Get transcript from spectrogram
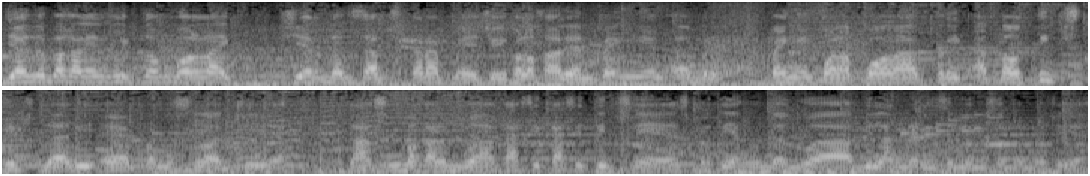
Jangan lupa kalian klik tombol like share dan subscribe ya cuy. Kalau kalian pengen uh, ber, pengen pola-pola trik atau tips-tips dari Evan Slot cuy ya langsung bakal gua kasih kasih tipsnya ya seperti yang udah gua bilang dari sebelum sebelumnya cuy ya.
